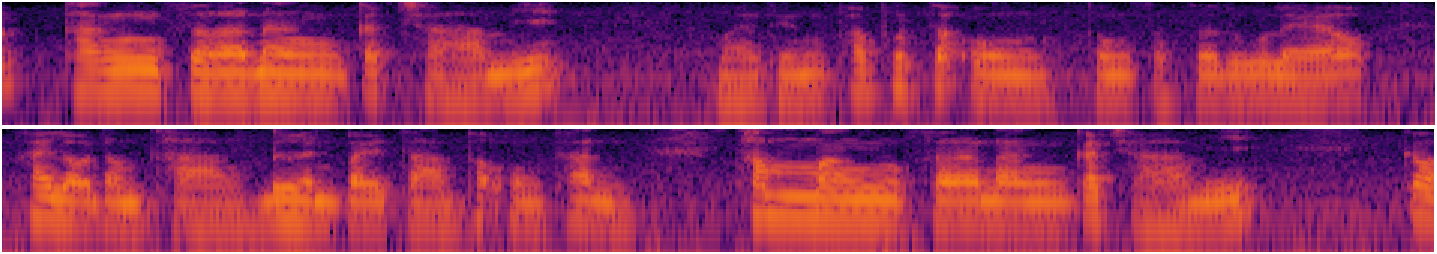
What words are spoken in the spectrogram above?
พุทธังสรนังกัจฉามิ หมายถึงพระพุทธองค์ทรงสัสรู้แล้ว ให้เรานำทางเดินไปตามพระองค์ท่านธรรมังสรนังกัจฉามิ ก็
